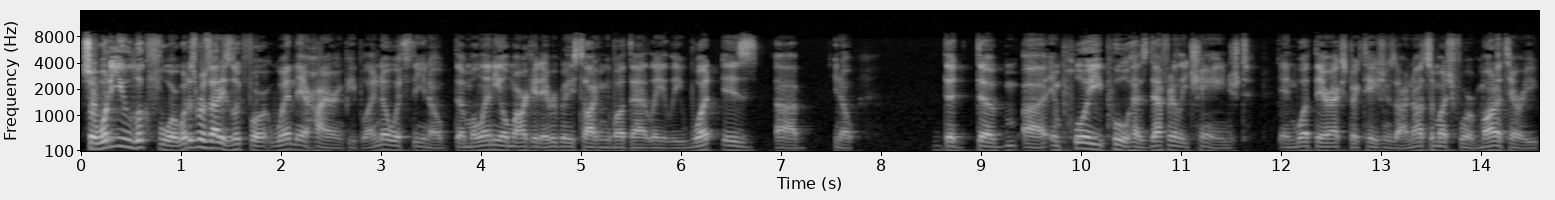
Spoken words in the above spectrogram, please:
So, what do you look for? What does Rosati's look for when they're hiring people? I know with you know the millennial market, everybody's talking about that lately. What is uh, you know the the uh, employee pool has definitely changed and what their expectations are. Not so much for monetary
